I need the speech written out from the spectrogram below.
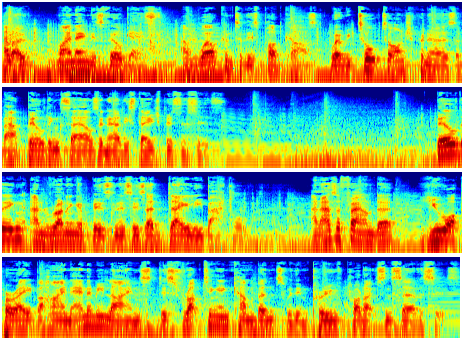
Hello, my name is Phil Guest, and welcome to this podcast where we talk to entrepreneurs about building sales in early stage businesses. Building and running a business is a daily battle, and as a founder, you operate behind enemy lines, disrupting incumbents with improved products and services.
